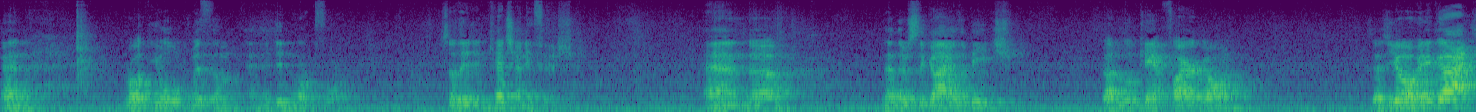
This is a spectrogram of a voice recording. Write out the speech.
and brought the old with them, and it didn't work for them. So they didn't catch any fish. And uh, then there's the guy on the beach. Got a little campfire going. Says, yo, hey guys,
